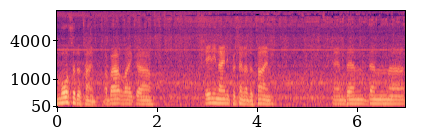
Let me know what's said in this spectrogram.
most of the time, about like uh, 80 90% of the time. And then, then, uh,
